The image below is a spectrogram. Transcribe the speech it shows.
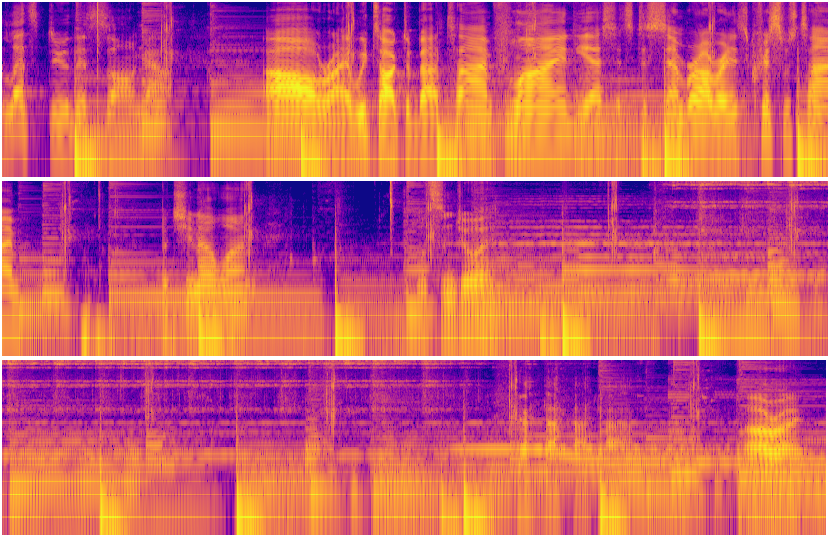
Let's do this song out. All right, we talked about time flying. Yes, it's December already. It's Christmas time. But you know what? Let's enjoy it. All right.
